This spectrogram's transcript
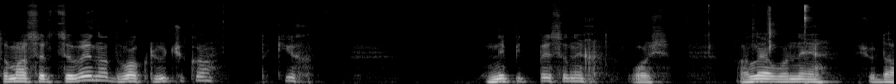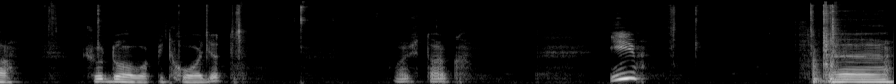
Сама серцевина, два ключика таких не підписаних. Ось. Але вони сюди чудово підходять. Ось так. І, е,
